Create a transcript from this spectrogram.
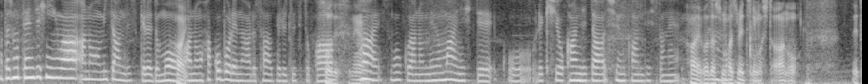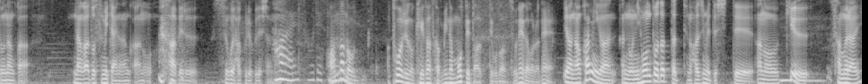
私も展示品はあの見たんですけれども、はい、あの箱ぼれのあるサーベルですとかそうですね、はい、すごくあの目の前にしてこう歴史を感じた瞬間でしたね。はい。私も初めて見ました、はい、あのえっとなんか長ドスみたいななんかあのサーベル すごい迫力でしたね。はい、そうです、ね、あんなの当時の警察官みんな持ってたってことなんですよねだからね。いや中身があの日本刀だったっていうのを初めて知ってあの旧侍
